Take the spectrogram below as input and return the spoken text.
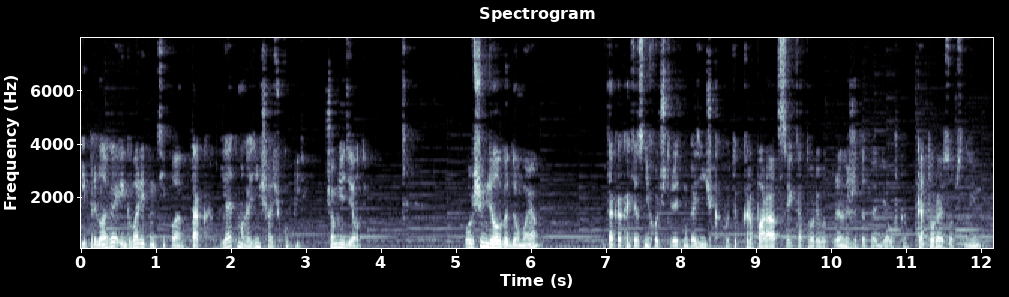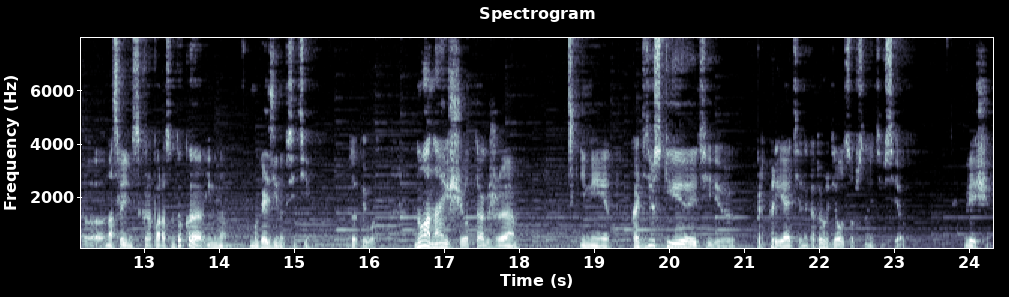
и предлагает, и говорит им, типа, так, я этот магазинчик хочу купить. Что мне делать? В общем, долго думаю, так как отец не хочет терять магазинчик какой-то корпорации, которой вот принадлежит эта девушка, которая, собственно, э, наследница корпорации не только именно магазинов сети, вот этой вот, но она еще также имеет кондитерские эти предприятия, на которых делают, собственно, эти все вещи.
